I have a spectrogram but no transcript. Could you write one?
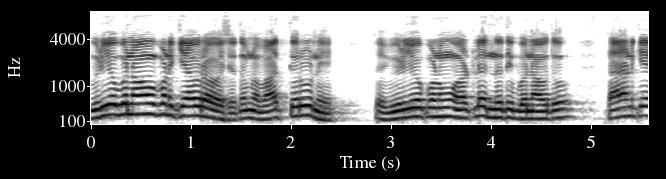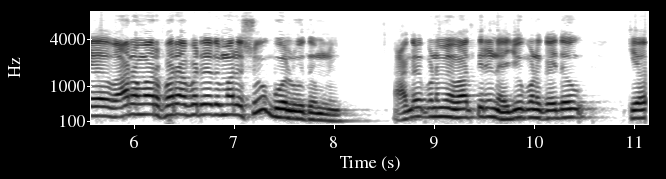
વીડિયો બનાવવામાં પણ હોય છે. તમને વાત કરું ને, તો વીડિયો પણ હું એટલે જ નથી બનાવતો. કારણ કે વારંવાર ફરા ફરતા તો મારે શું બોલવું તમને? આગળ પણ મેં વાત કરીને હજુ પણ કહી દઉં. કે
